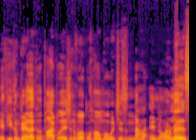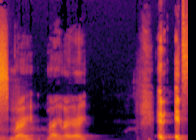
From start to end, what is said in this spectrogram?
if you compare that to the population of Oklahoma, which is not enormous, right right right right it, it's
